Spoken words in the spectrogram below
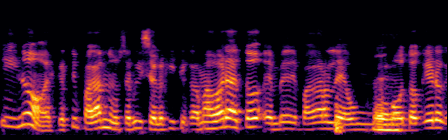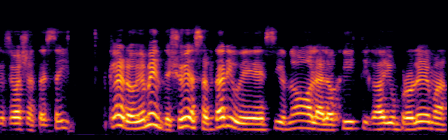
y no, es que estoy pagando un servicio de logística más barato en vez de pagarle a un Sí. motoquero que se vaya hasta seis. Claro, obviamente, yo voy a saltar y voy a decir, no, la logística hay un problema,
